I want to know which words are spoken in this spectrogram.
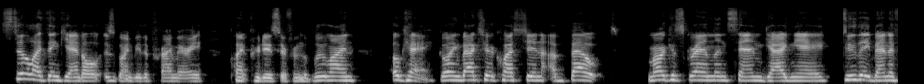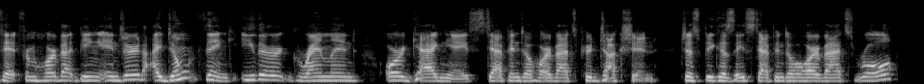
Still, I think Yandle is going to be the primary point producer from the blue line. Okay, going back to your question about Marcus Granlund, Sam Gagner, do they benefit from Horvat being injured? I don't think either Granlund or Gagner step into Horvat's production just because they step into Horvat's role.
